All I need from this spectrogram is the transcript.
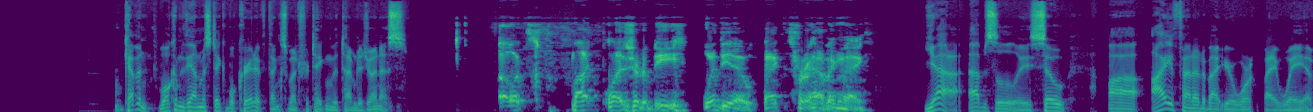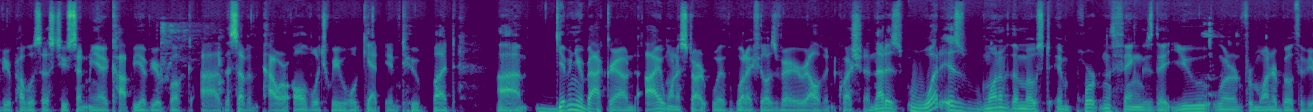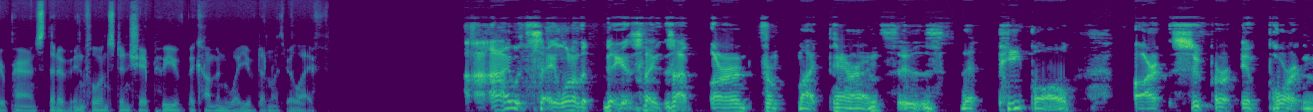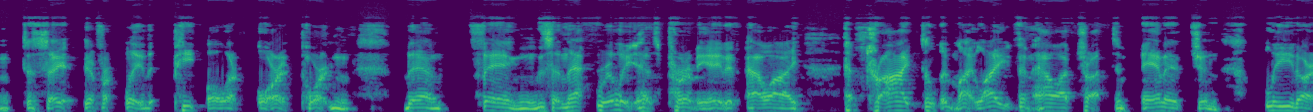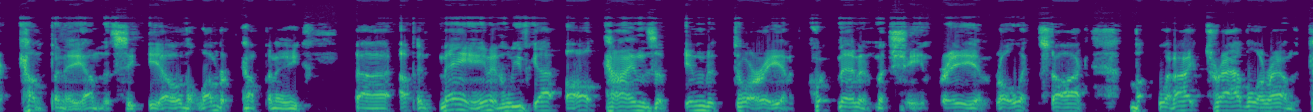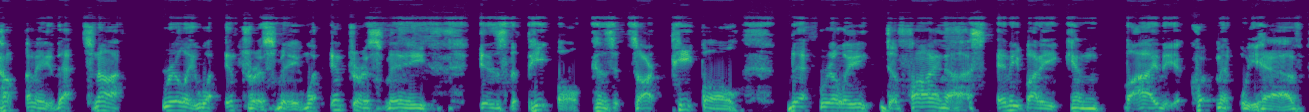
Kevin, welcome to the Unmistakable Creative. Thanks so much for taking the time to join us. Oh, it's my pleasure to be with you. Thanks for having me. Yeah, absolutely. So, uh, I found out about your work by way of your publicist who sent me a copy of your book, uh, The Seventh Power, all of which we will get into. But um, given your background, I want to start with what I feel is a very relevant question, and that is, what is one of the most important things that you learned from one or both of your parents that have influenced and shaped who you've become and what you've done with your life? I would say one of the biggest things I've learned from my parents is that people are super important. To say it differently, that people are more important than things. And that really has permeated how I have tried to live my life and how I've tried to manage and lead our company. I'm the CEO of a lumber company uh, up in Maine, and we've got all kinds of inventory and equipment and machinery and rolling stock. But when I travel around the company, that's not really what interests me. What interests me is the people because it's our people that really define us. Anybody can buy the equipment we have.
